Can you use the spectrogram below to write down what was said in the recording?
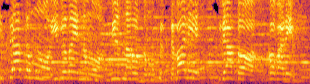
10-му ювілейному міжнародному фестивалі Свято Ковалів.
